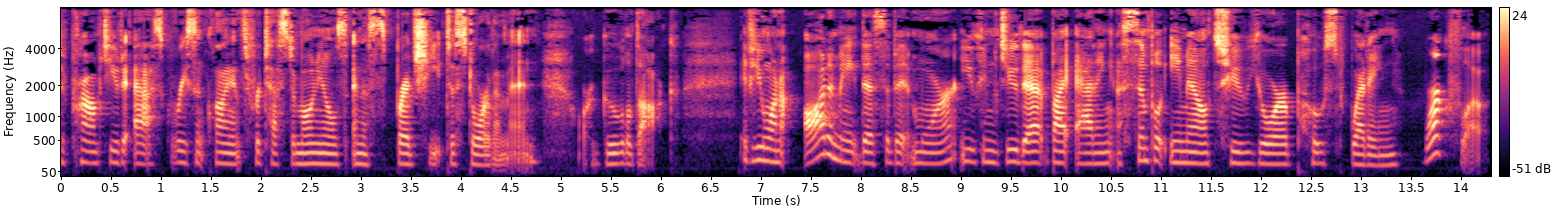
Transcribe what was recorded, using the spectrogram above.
to prompt you to ask recent clients for testimonials in a spreadsheet to store them in or Google Doc. If you want to automate this a bit more, you can do that by adding a simple email to your post wedding workflow.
